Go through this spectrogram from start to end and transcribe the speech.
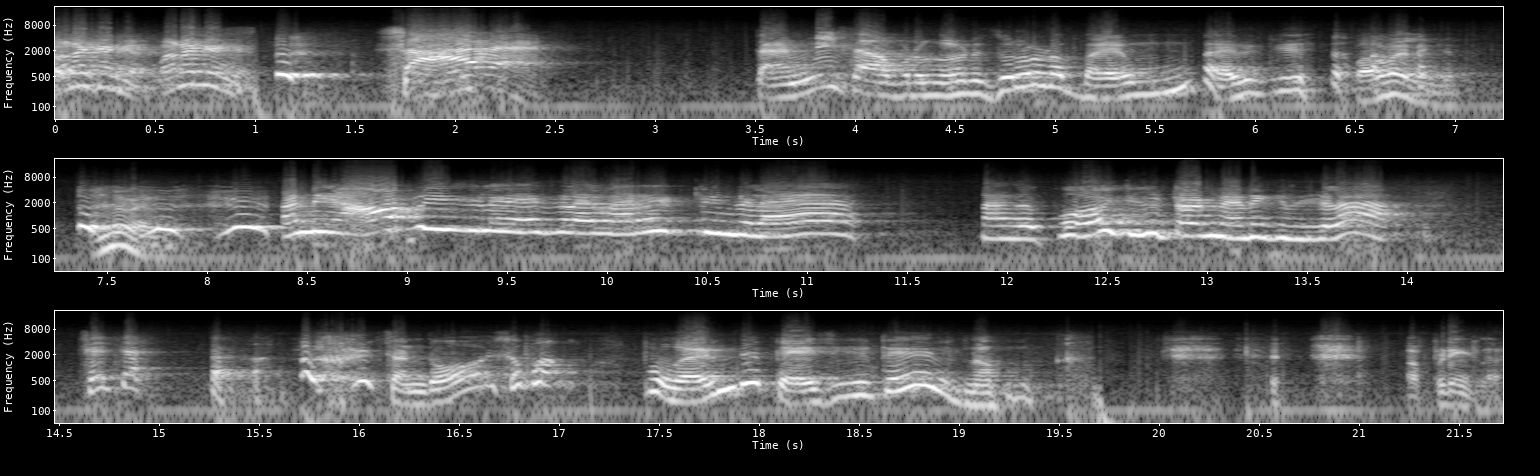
வணக்கங்க வணக்கங்க. சார தண்ணி சாப்பிடுங்கன்னு சொல்லோட பயமா இருக்கு. பரவாயில்லைங்க. அன்னைக்கு ஆபீஸ்ல எங்களை விரட்டிங்களே நாங்க கோச்சுக்கிட்டோம்னு நினைக்கிறீங்களா. சந்தோஷமா புகழ்ந்து பேசிக்கிட்டே இருந்தோம். அப்படிங்களா?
